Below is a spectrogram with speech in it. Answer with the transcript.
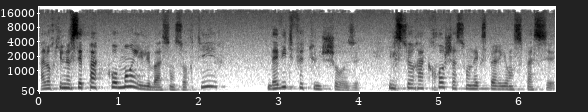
alors qu'il ne sait pas comment il va s'en sortir, David fait une chose, il se raccroche à son expérience passée.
